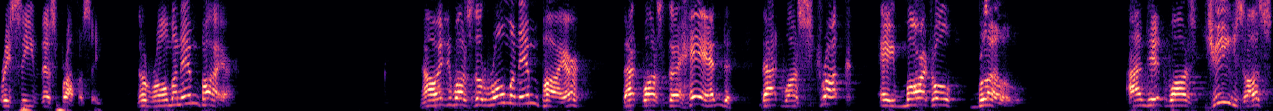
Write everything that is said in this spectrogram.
received this prophecy? The Roman Empire. Now, it was the Roman Empire that was the head that was struck a mortal blow. And it was Jesus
